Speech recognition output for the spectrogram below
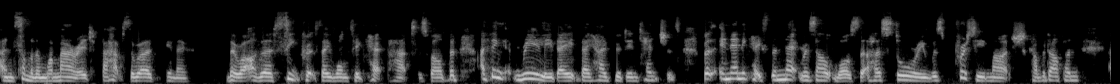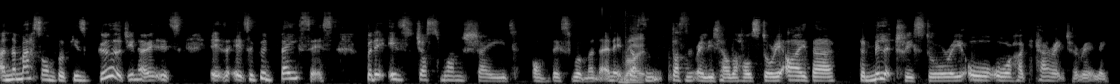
and some of them were married. Perhaps there were, you know, there were other secrets they wanted kept perhaps as well. But I think really they, they had good intentions. But in any case, the net result was that her story was pretty much covered up and, and the Masson book is good. You know, it's, it, it's a good basis, but it is just one shade of this woman and it right. doesn't, doesn't really tell the whole story either the military story or, or her character really.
